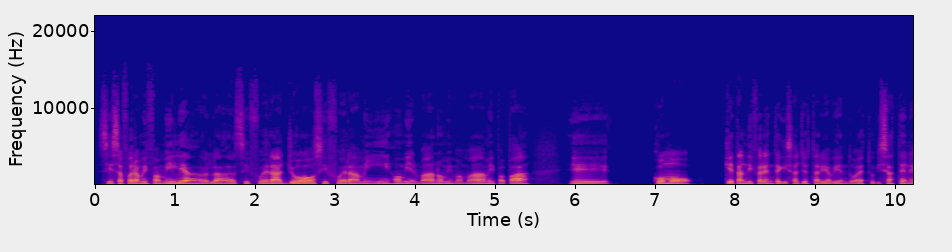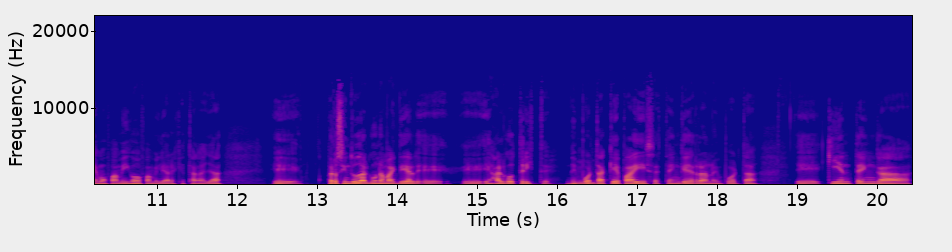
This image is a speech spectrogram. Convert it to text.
si esa fuera mi familia, ¿verdad? Si fuera yo, si fuera mi hijo, mi hermano, mi mamá, mi papá, eh, ¿cómo, qué tan diferente quizás yo estaría viendo esto? Quizás tenemos amigos o familiares que están allá, eh, pero sin duda alguna, MacDiel, eh, es algo triste. No importa qué país esté en guerra, no importa quién tenga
